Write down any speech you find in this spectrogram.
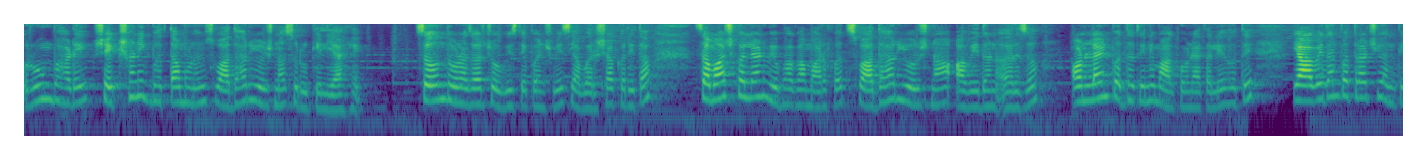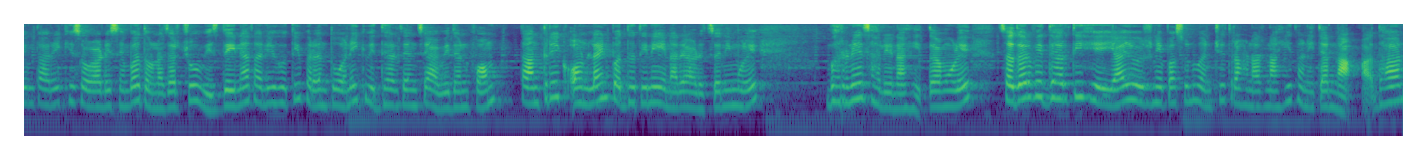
रूम भाडे शैक्षणिक भत्ता म्हणून स्वाधार योजना सुरू केली आहे. सन दोन हजार चोवीस ते पंचवीस या वर्षाकरिता समाज कल्याण विभागामार्फत स्वाधार योजना आवेदन अर्ज ऑनलाईन पद्धतीने मागवण्यात आले होते. या आवेदनपत्राची अंतिम तारीख ही सोळा डिसेंबर दोन हजार चोवीस देण्यात आली होती परंतु अनेक विद्यार्थ्यांचे आवेदन फॉर्म तांत्रिक ऑनलाईन पद्धतीने येणाऱ्या अडचणीमुळे भरणे झाले नाही. त्यामुळे सदर विद्यार्थी हे या योजनेपासून वंचित राहणार नाहीत आणि त्यांना आधार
